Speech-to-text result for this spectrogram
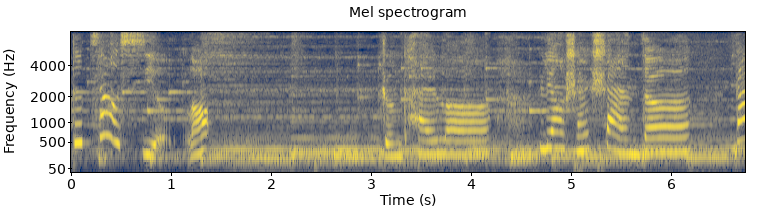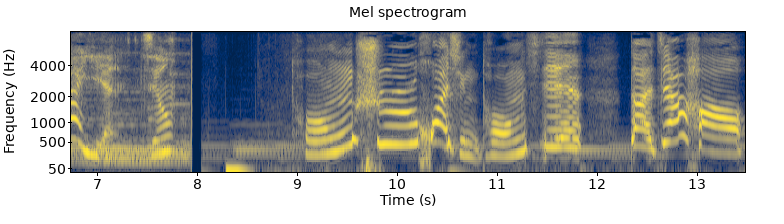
都叫醒了，睁开了亮闪闪的大眼睛。童诗唤醒童心。大家好，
